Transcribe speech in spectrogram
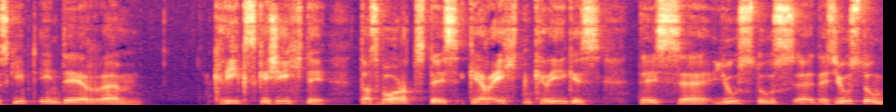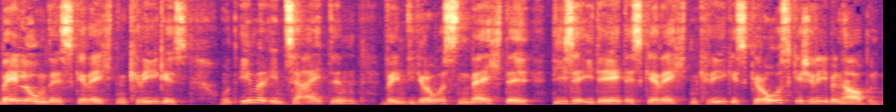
Es gibt in der ähm, Kriegsgeschichte das Wort des gerechten Krieges, des äh, Justus, äh, des Justum Bellum, des gerechten Krieges. Und immer in Zeiten, wenn die großen Mächte diese Idee des gerechten Krieges groß geschrieben haben,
